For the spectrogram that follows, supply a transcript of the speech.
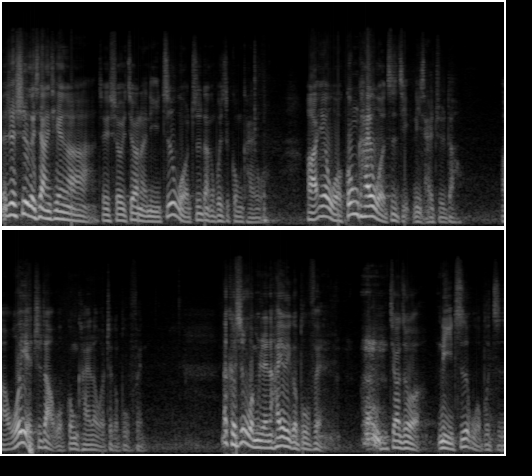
那这四个象限啊，这时候叫呢，你知我知，那个不是公开我啊，因为我公开我自己，你才知道啊，我也知道我公开了我这个部分。那可是我们人还有一个部分，叫做你知我不知。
